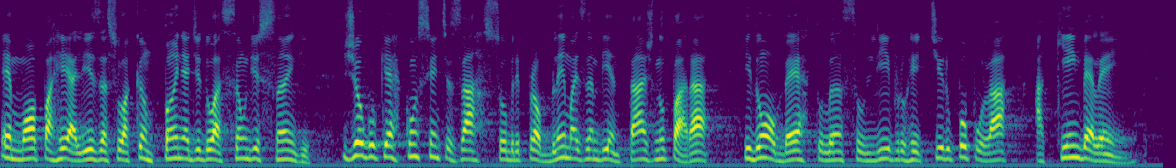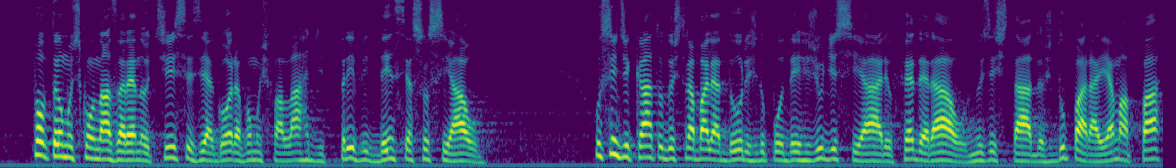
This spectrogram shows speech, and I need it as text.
Emopa realiza sua campanha de doação de sangue. Jogo quer conscientizar sobre problemas ambientais no Pará e Dom Alberto lança o livro Retiro Popular aqui em Belém. Voltamos com Nazaré Notícias e agora vamos falar de Previdência Social. O Sindicato dos Trabalhadores do Poder Judiciário Federal nos estados do Pará e Amapá,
